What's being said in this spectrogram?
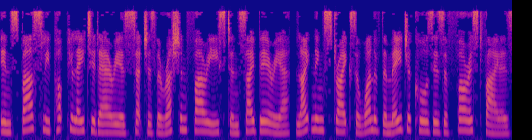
In sparsely populated areas such as the Russian Far East and Siberia, lightning strikes are one of the major causes of forest fires.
